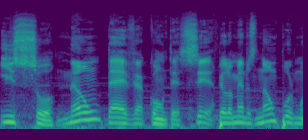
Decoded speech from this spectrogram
Isso não deve acontecer, pelo menos não por muito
